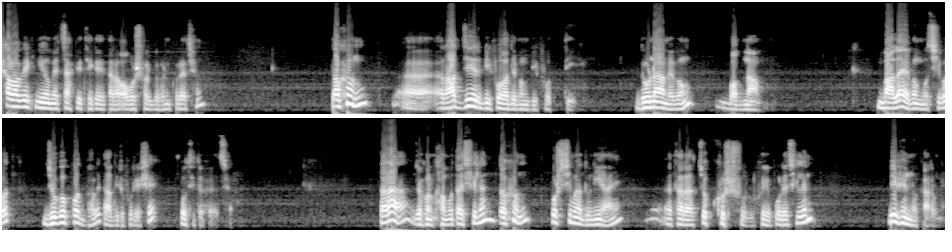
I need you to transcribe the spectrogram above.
স্বাভাবিক নিয়মে চাকরি থেকে তারা অবসর গ্রহণ করেছেন, তখন রাজ্যের বিপদ এবং বিপত্তি, দুর্নাম এবং বদনাম, বালা এবং মুসিবত যুগপৎভাবে তাদের উপর এসে পতিত হয়েছে। তারা যখন ক্ষমতায় ছিলেন, তখন পশ্চিমা দুনিয়ায় তারা চক্ষুশুল হয়ে পড়েছিলেন বিভিন্ন কারণে।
